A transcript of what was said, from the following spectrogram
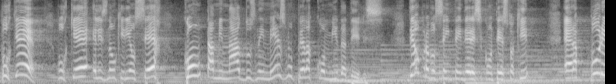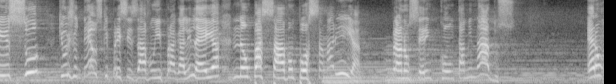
Por quê? Porque eles não queriam ser contaminados nem mesmo pela comida deles. Deu para você entender esse contexto aqui? Era por isso que os judeus que precisavam ir para Galileia não passavam por Samaria, para não serem contaminados. Eram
